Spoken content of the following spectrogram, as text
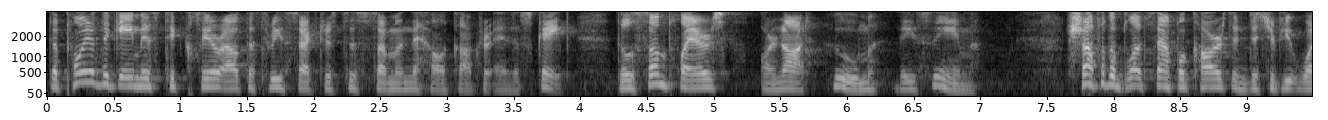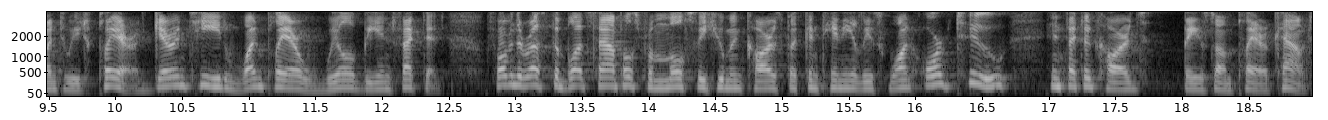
The point of the game is to clear out the three sectors to summon the helicopter and escape, though some players are not whom they seem. Shuffle the blood sample cards and distribute one to each player. Guaranteed, one player will be infected. Form the rest of the blood samples from mostly human cards but containing at least one or two infected cards based on player count.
